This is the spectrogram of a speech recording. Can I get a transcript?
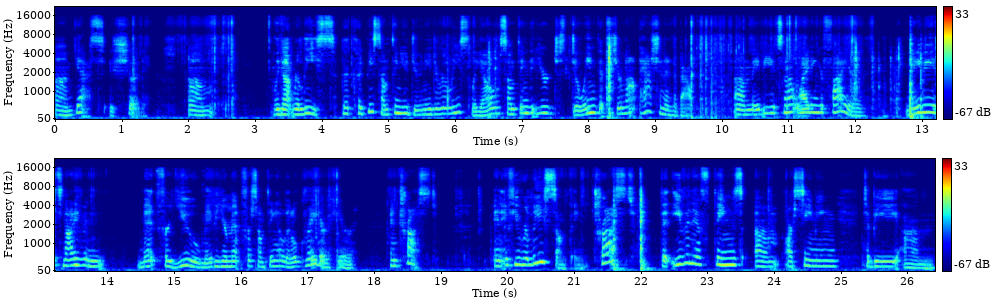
Um, yes, it should. Um, we got release. There could be something you do need to release, Leo. Something that you're just doing that you're not passionate about. Um, maybe it's not lighting your fire. Maybe it's not even meant for you. Maybe you're meant for something a little greater here. And trust. And if you release something, trust that even if things um, are seeming to be um,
